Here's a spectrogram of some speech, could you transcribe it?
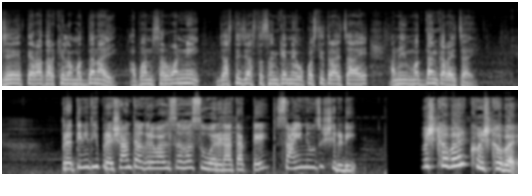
जे तेरा तारखेला मतदान आहे आपण सर्वांनी जास्तीत जास्त संख्येने उपस्थित राहायचं आहे आणि मतदान करायचं आहे. प्रतिनिधी प्रशांत अग्रवालसह सुवर्णा ताकटे साई न्यूज शिर्डी. खुशखबर खुशखबर.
